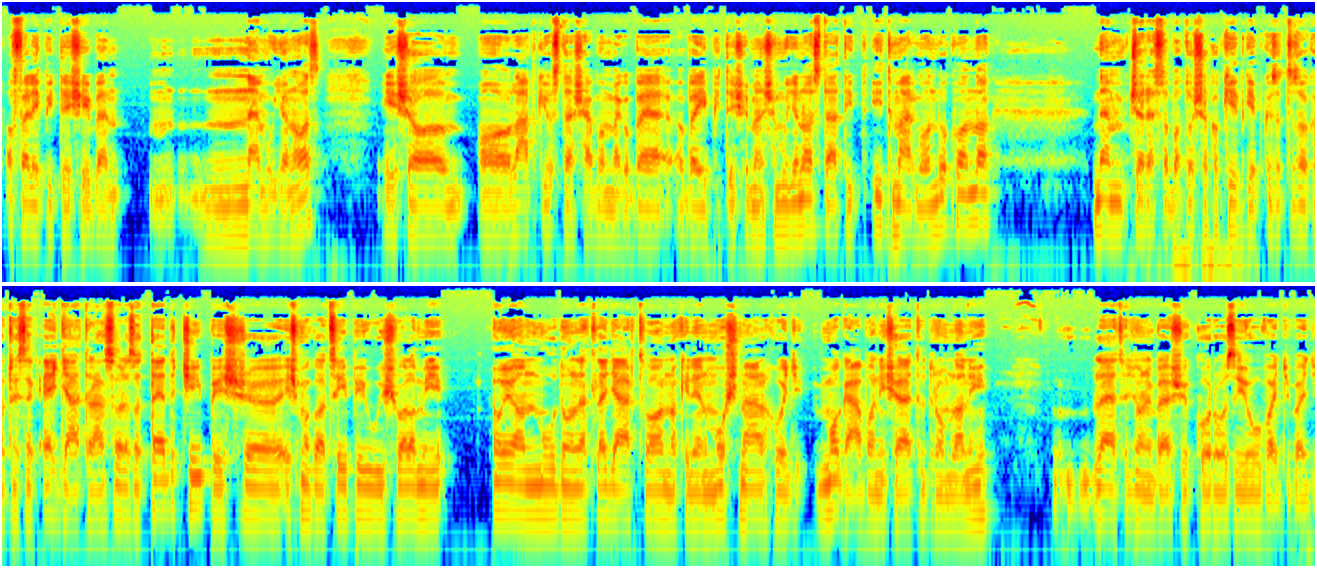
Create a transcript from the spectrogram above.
a felépítésében nem ugyanaz, és a, a lábkiosztásában meg a, be, a beépítésében sem ugyanaz, tehát itt, itt már gondok vannak, nem csereszabatosak a két gép között az alkatrészek egyáltalán, szóval ez a TED chip és, és maga a CPU is valami olyan módon lett legyártva annak idén mostnál, hogy magában is el tud romlani, lehet, hogy valami belső korrózió, vagy, vagy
